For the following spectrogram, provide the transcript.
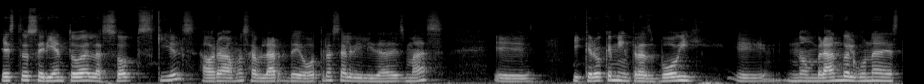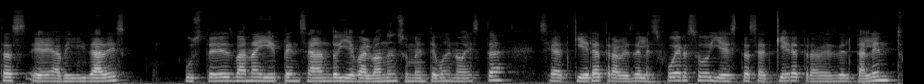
estos serían todas las soft skills. Ahora vamos a hablar de otras habilidades más. Eh, y creo que mientras voy eh, nombrando alguna de estas eh, habilidades, ustedes van a ir pensando y evaluando en su mente, bueno, esta se adquiere a través del esfuerzo y esta se adquiere a través del talento.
